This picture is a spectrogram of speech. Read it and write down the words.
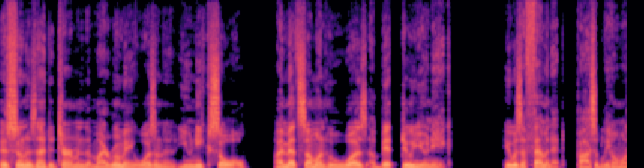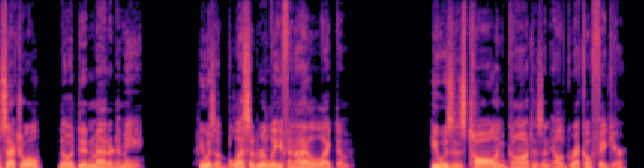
As soon as I determined that my roommate wasn't a unique soul, I met someone who was a bit too unique. He was effeminate, possibly homosexual, though it didn't matter to me. He was a blessed relief, and I liked him. He was as tall and gaunt as an El Greco figure,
